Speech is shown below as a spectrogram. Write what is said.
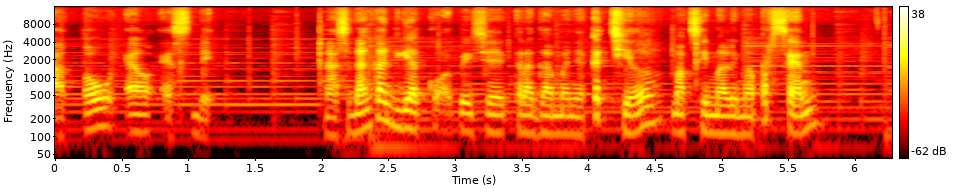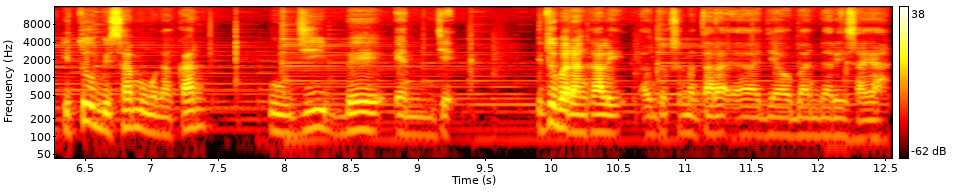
atau LSD. Nah, sedangkan jika koefisien keragamannya kecil maksimal 5% itu bisa menggunakan uji BNJ. Itu barangkali untuk sementara uh, jawaban dari saya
